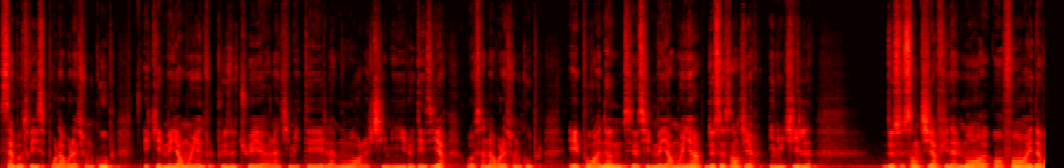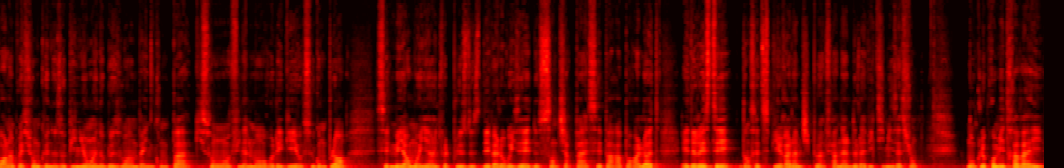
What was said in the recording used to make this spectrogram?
sabotrice pour la relation de couple et qui est le meilleur moyen une fois de plus de tuer l'intimité, l'amour, la chimie, le désir au sein de la relation de couple. Et pour un homme, c'est aussi le meilleur moyen de se sentir inutile, de se sentir finalement euh, enfant et d'avoir l'impression que nos opinions et nos besoins, bah, ils ne comptent pas, qui sont finalement relégués au second plan. C'est le meilleur moyen, une fois de plus, de se dévaloriser, de se sentir pas assez par rapport à l'autre et de rester dans cette spirale un petit peu infernale de la victimisation. Donc le premier travail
